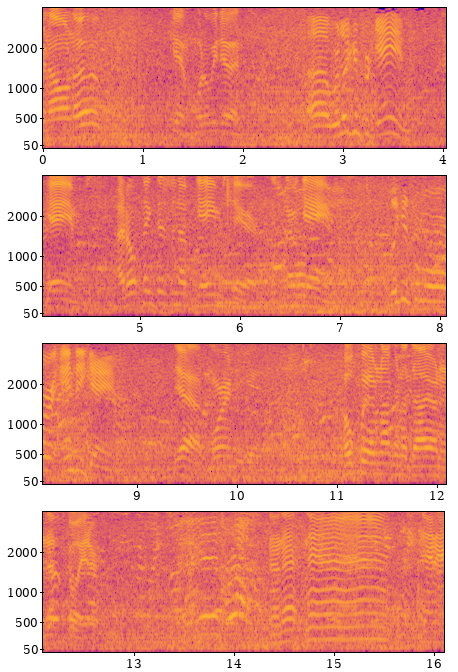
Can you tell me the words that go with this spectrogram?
moving on up. Kim, what are we doing? Uh, we're looking for games. Games. I don't think there's enough games here. There's no games. Looking for more indie games. Yeah, more indie games. Hopefully I'm not gonna die on an escalator. Na, na, na, na.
